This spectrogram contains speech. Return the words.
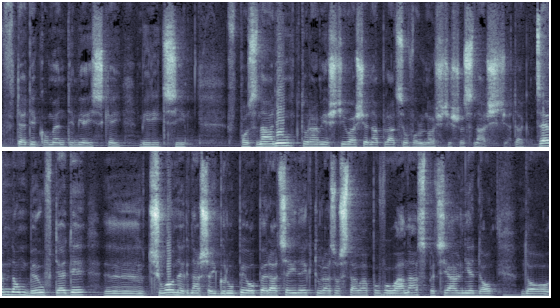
wtedy Komendy Miejskiej Milicji Poznaniu, która mieściła się na Placu Wolności 16. Tak? Ze mną był wtedy y, członek naszej grupy operacyjnej, która została powołana specjalnie do, do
